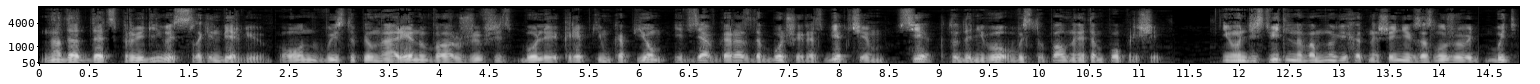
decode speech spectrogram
Надо отдать справедливость Слакенбергию. Он выступил на арену, вооружившись более крепким копьем и взяв гораздо больший разбег, чем все, кто до него выступал на этом поприще. И он действительно во многих отношениях заслуживает быть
